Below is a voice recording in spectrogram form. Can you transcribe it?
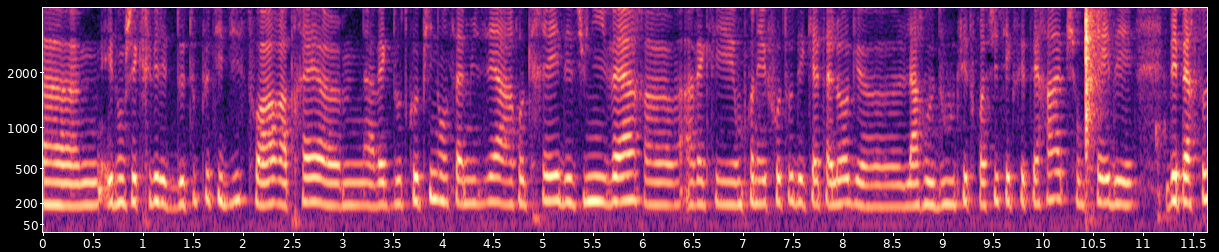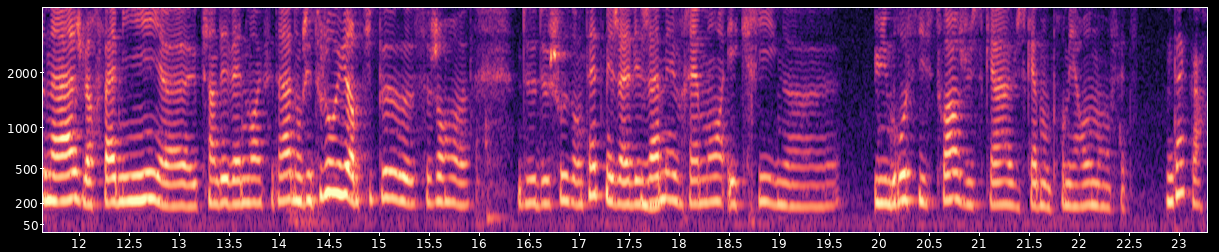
Euh, et donc j'écrivais de toutes petites histoires. Après, euh, avec d'autres copines, on s'amusait à recréer des univers. Euh, avec les, on prenait les photos des catalogues, La Redoute, Les Trois Suisses, etc. Et puis on créait des, des personnages, leurs familles, plein d'événements, etc. Donc j'ai toujours eu un petit peu ce genre de, de choses en tête, mais j'avais mhm. jamais vraiment écrit une, une grosse histoire jusqu'à jusqu'à mon premier roman en fait. D'accord.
